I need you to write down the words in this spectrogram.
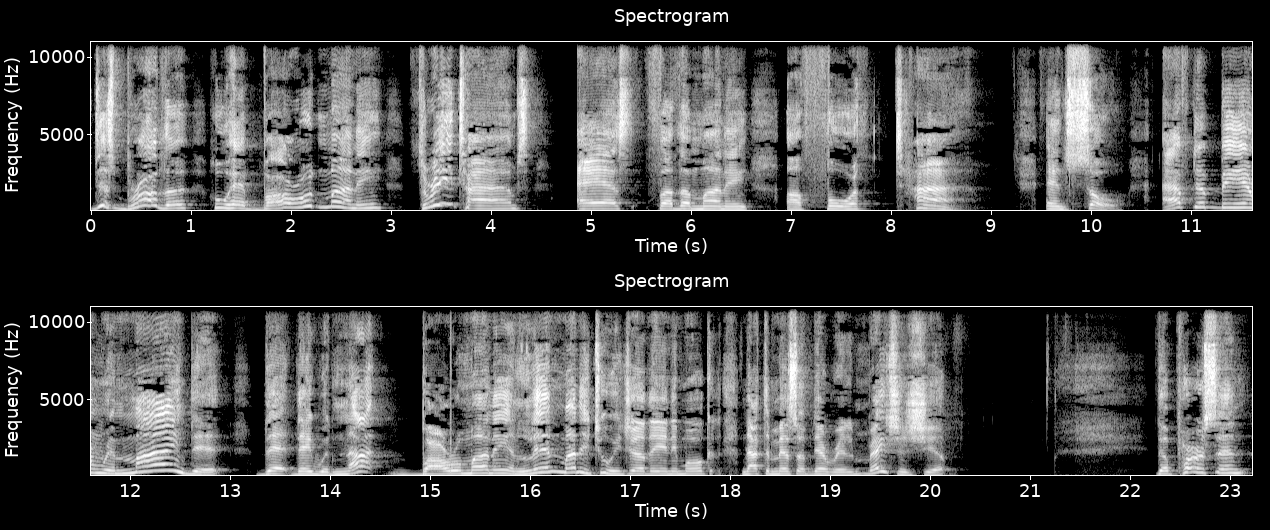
this brother who had borrowed money three times asked for the money a fourth time. And so, after being reminded that they would not borrow money and lend money to each other anymore, not to mess up their relationship, the person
